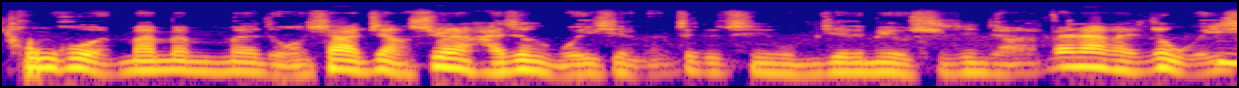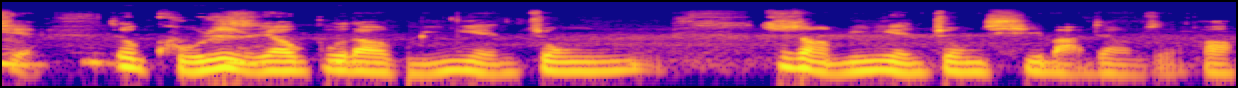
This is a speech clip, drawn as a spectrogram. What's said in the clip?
通货慢慢慢慢往下降，虽然还是很危险的，这个事情我们今天没有时间讲了，但它还是很危险。这个苦日子要过到明年中，至少明年中期吧，这样子好。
